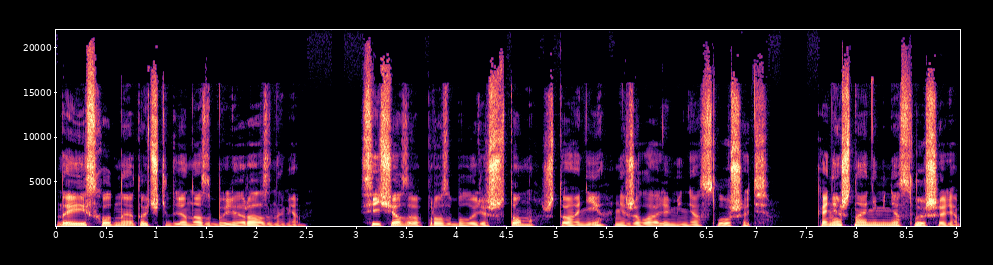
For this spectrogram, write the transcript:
Да и исходные точки для нас были разными. Сейчас вопрос был лишь в том, что они не желали меня слушать. Конечно, они меня слышали,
